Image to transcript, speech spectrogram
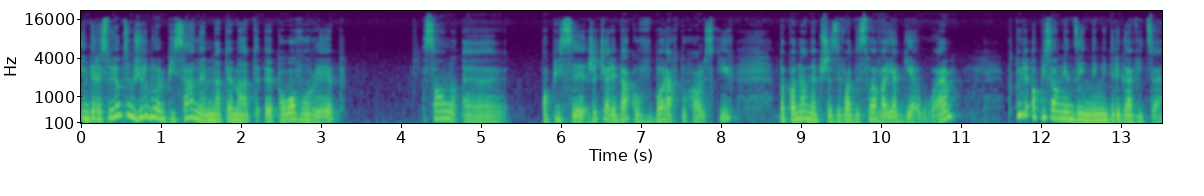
Interesującym źródłem pisanym na temat e, połowu ryb są e, opisy życia rybaków w borach tucholskich, dokonane przez Władysława Jagiełłę, który opisał m.in. Drygawice.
